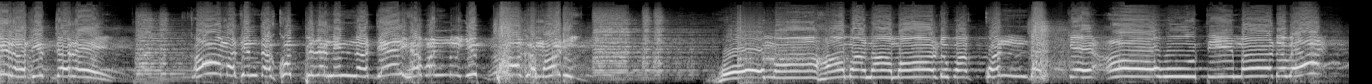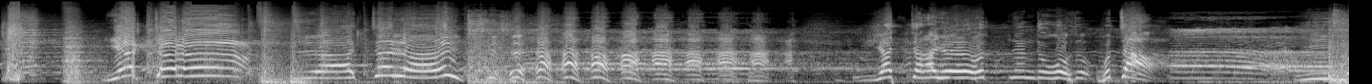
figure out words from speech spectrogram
ಇರದಿದ್ದರೆ ಕಾಮದಿಂದ ಕೊಬ್ಬಿದ ನಿನ್ನ ದೇಹವನ್ನು ಇಬ್ಬಾಗ ಮಾಡಿ ಹೋಮ ಹಮನ ಮಾಡುವ ಕೊಂಡಕ್ಕೆ ಆಹುತಿ ಮಾಡುವೆ. ಎಚ್ಚರ. ಎಚ್ಚರ. ಎಚ್ಚರ ಹೊತ್ತೆಂದು ಹುಚ್ಚ. ಈಗ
